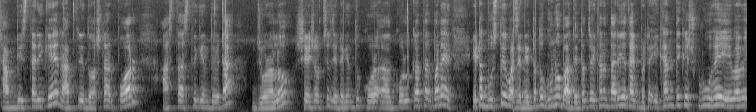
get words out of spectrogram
ছাব্বিশ তারিখে রাত্রি দশটার পর আস্তে আস্তে কিন্তু এটা জোরালো, শেষ হচ্ছে, যেটা কিন্তু কলকাতার মানে এটা বুঝতেই পারছেন, এটা তো ঘূর্ণবাদ এটা তো এখানে দাঁড়িয়ে থাকবে এখান থেকে শুরু হয়ে এভাবে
